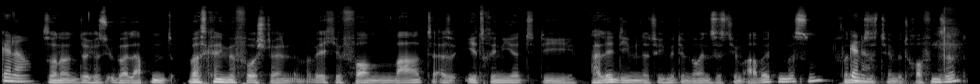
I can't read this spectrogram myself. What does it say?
genau. sondern durchaus überlappend. Was kann ich mir vorstellen? Welche Formate, also ihr trainiert die alle, die natürlich mit dem neuen System arbeiten müssen, von genau. dem System betroffen sind.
